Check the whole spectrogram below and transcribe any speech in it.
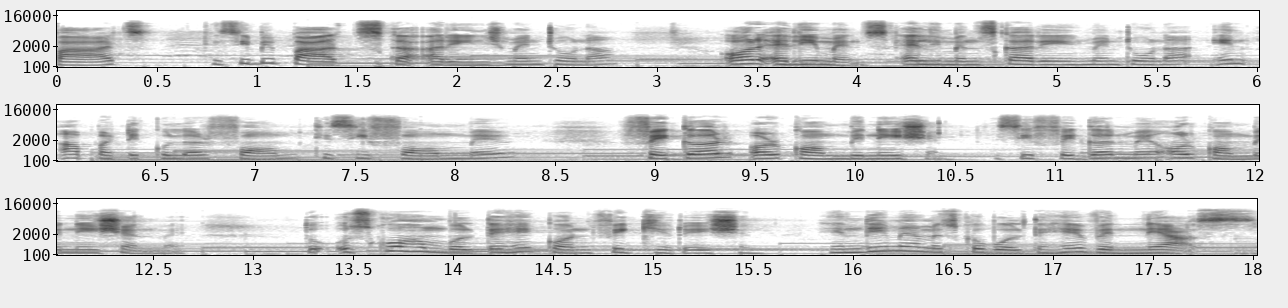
parts किसी भी पार्ट्स का अरेंजमेंट होना, और एलिमेंट्स एलिमेंट्स का अरेंजमेंट होना इन अ पर्टिकुलर फॉर्म किसी फॉर्म में फिगर और कॉम्बिनेशन किसी फिगर में और कॉम्बिनेशन में। तो उसको हम बोलते हैं कॉन्फ़िगरेशन हिंदी में हम इसको बोलते हैं विन्यास।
